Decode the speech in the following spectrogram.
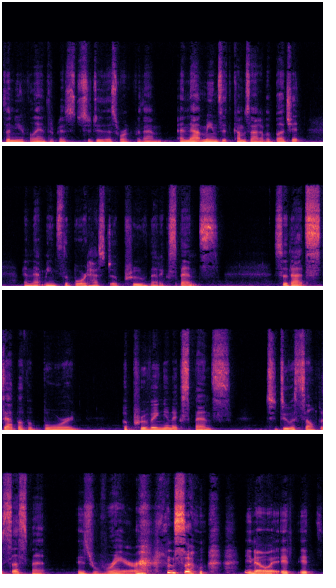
the new philanthropist to do this work for them. And that means it comes out of a budget, and that means the board has to approve that expense. So that step of a board approving an expense to do a self assessment is rare. and so, you know, it, it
